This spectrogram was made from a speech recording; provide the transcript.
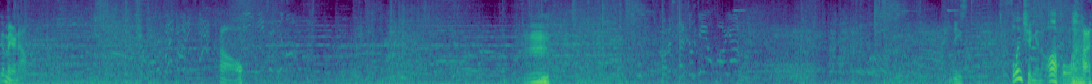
Come here now. Oh. Flinching an awful lot.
